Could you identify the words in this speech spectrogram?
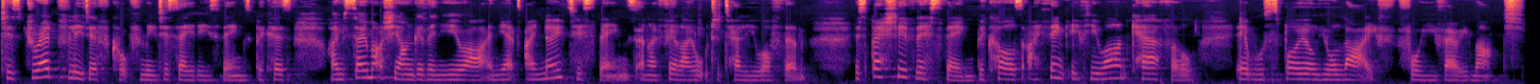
It is dreadfully difficult for me to say these things because I'm so much younger than you are, and yet I notice things and I feel I ought to tell you of them, especially of this thing, because I think if you aren't careful, it will spoil your life for you very much.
